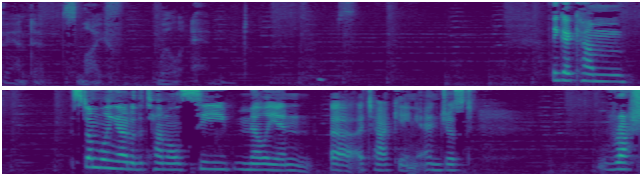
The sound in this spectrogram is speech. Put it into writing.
bandit's life will end. I think I come stumbling out of the tunnel, see Melian uh, attacking, and just rush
